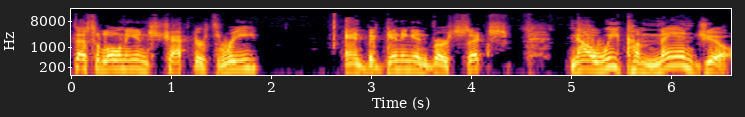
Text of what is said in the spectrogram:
Thessalonians chapter 3 and beginning in verse 6. Now we command you.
